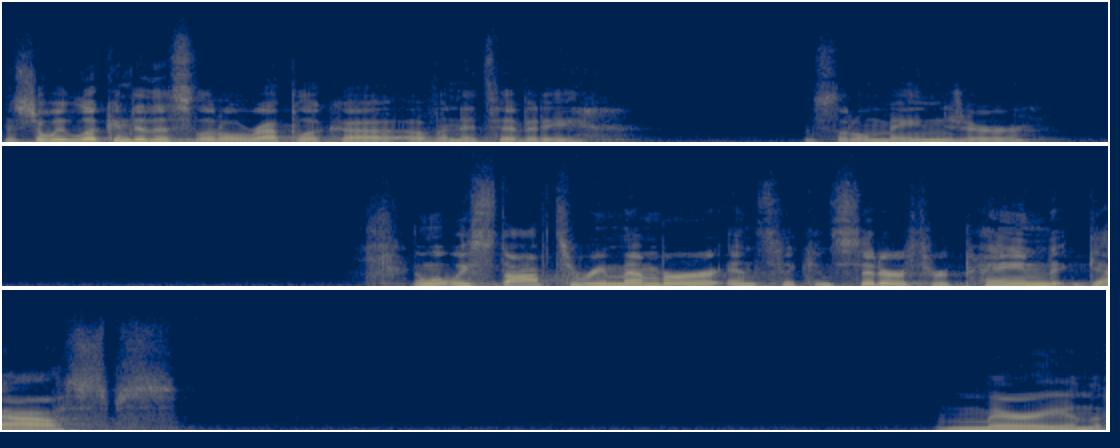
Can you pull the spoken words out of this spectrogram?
And so we look into this little replica of a nativity, this little manger. And what we stop to remember and to consider through pained gasps Mary in the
